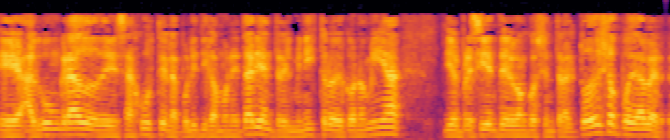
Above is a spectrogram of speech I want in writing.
eh, algún grado de desajuste en la política monetaria entre el ministro de Economía y el presidente del Banco Central. Todo eso puede haber.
